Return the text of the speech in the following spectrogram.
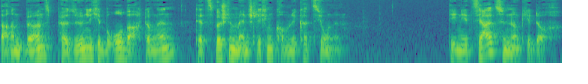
waren Burns persönliche Beobachtungen der zwischenmenschlichen Kommunikationen. Die Initialzündung jedoch,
